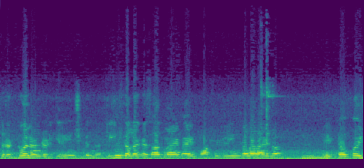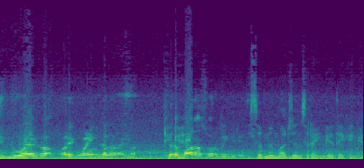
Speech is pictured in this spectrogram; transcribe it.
सिर्फ़ 1200 की रेंज के अंदर। तीन कलर के साथ में आएगा एक कॉफ़ी ग्रीन कलर आएगा हम्म, एक टर्कोइश ब्लू आएगा और एक वाइन कलर आएगा। बारह सौ रुपए की रेंज सब में मार्जिन रहेंगे देखेंगे।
